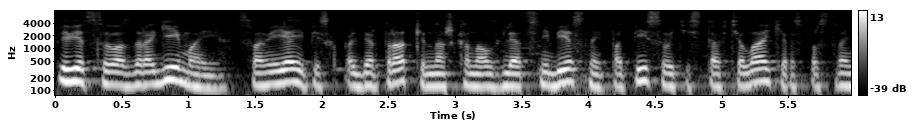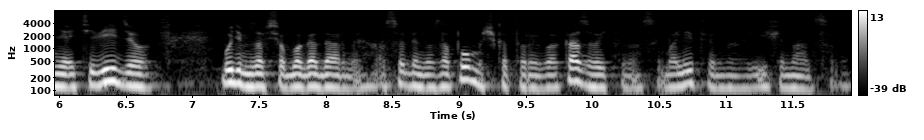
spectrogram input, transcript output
Приветствую вас, дорогие мои. С вами я, епископ Альберт Раткин, наш канал «Взгляд с небесной». Подписывайтесь, ставьте лайки, распространяйте видео. Будем за все благодарны, особенно за помощь, которую вы оказываете нас и молитвенную, и финансовую.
